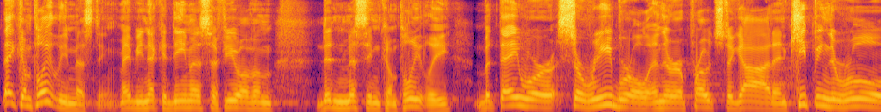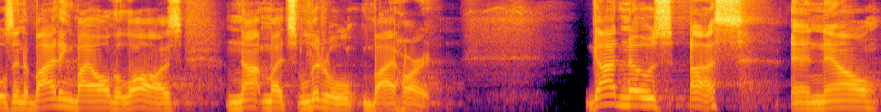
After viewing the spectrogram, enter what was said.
They completely missed him. Maybe Nicodemus, a few of them didn't miss him completely, but they were cerebral in their approach to God and keeping the rules and abiding by all the laws not much literal by heart. God knows us, and now,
